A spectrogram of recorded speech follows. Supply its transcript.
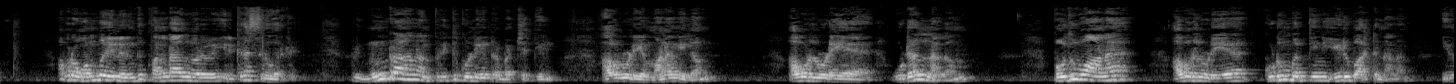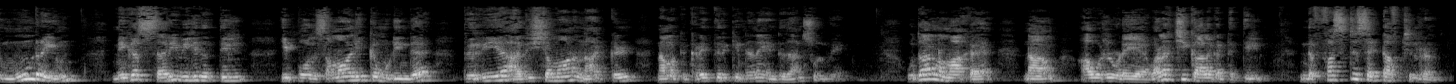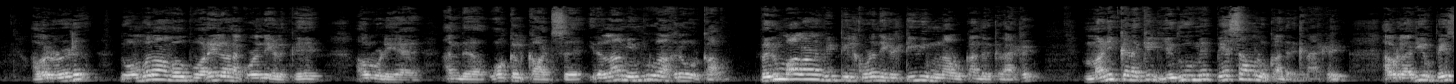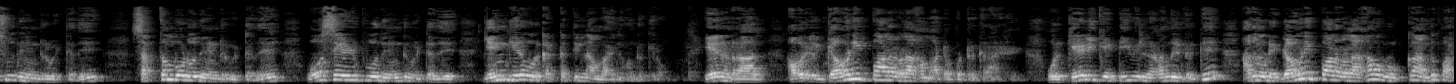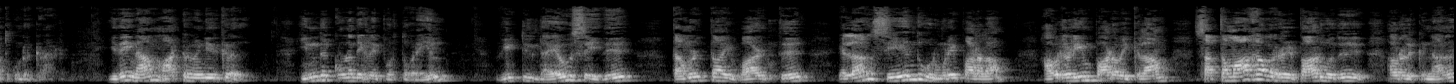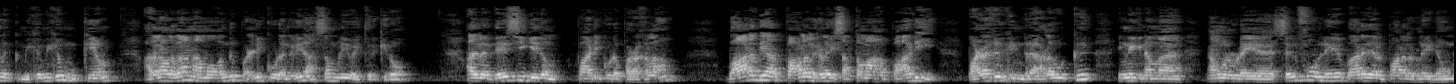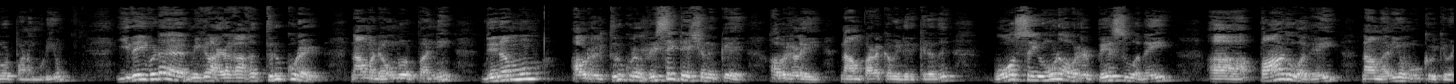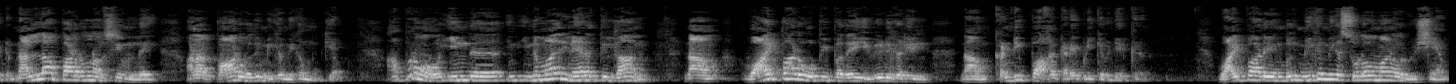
அப்புறம் ஒன்பதிலிருந்து பன்னெண்டாவது வரை இருக்கிற சிறுவர்கள். இப்படி மூன்றாக நாம் பிரித்துக் கொள்கின்ற பட்சத்தில் அவர்களுடைய மனநிலம் அவர்களுடைய உடல் நலம் பொதுவான அவர்களுடைய குடும்பத்தின் ஈடுபாட்டு நலம். இது மூன்றையும் மிக சரி விகிதத்தில் இப்போது சமாளிக்க முடிந்த பெரிய அதிர்ஷ்டமான நாட்கள் நமக்கு கிடைத்திருக்கின்றன என்றுதான் சொல்வேன். உதாரணமாக நாம் அவர்களுடைய வளர்ச்சி காலகட்டத்தில் இந்த ஃபர்ஸ்ட் செட் ஆஃப் சில்ட்ரன் அவர்களோடு இந்த ஒன்பதாம் வகுப்பு வரையிலான குழந்தைகளுக்கு அவர்களுடைய அந்த ஓக்கல் கார்ட்ஸ் இதெல்லாம் இம்ப்ரூவ் ஆகிற ஒரு காலம். பெரும்பாலான வீட்டில் குழந்தைகள் டிவி முன்னால் உட்கார்ந்து இருக்கிறார்கள் மணிக்கணக்கில் எதுவுமே பேசாமல் உட்கார்ந்து இருக்கிறார்கள் அவர்கள் அதிகம் பேசுவது நின்று விட்டது சத்தம் போடுவது நின்று விட்டது ஓசை எழுப்புவது நின்று விட்டது என்கிற ஒரு கட்டத்தில் நாம் வாழ்ந்து கொண்டிருக்கிறோம். ஏனென்றால் அவர்கள் கவனிப்பாளர்களாக மாற்றப்பட்டிருக்கிறார்கள். ஒரு கேளிக்கை டிவியில் நடந்துட்டு இருக்கு அதனுடைய கவனிப்பாளர்களாக அவர்கள் உட்கார்ந்து பார்த்துக் கொண்டிருக்கிறார்கள். இதை நாம் மாற்ற வேண்டியிருக்கிறது. இந்த குழந்தைகளை பொறுத்தவரையில் வீட்டில் தயவு செய்து தமிழ்தாய் வாழ்த்து எல்லாரும் சேர்ந்து ஒரு முறை பாடலாம். அவர்களையும் பாட வைக்கலாம். சத்தமாக அவர்கள் பாடுவது அவர்களுக்கு நலனுக்கு மிக மிக முக்கியம். அதனாலதான் நாம வந்து பள்ளிக்கூடங்களில் அசம்பிளி வைத்திருக்கிறோம். அதுல தேசிய கீதம் பாடி கூட பழகலாம். பாரதியார் பாடல்களை சத்தமாக பாடி பழகுகின்ற அளவுக்கு இன்னைக்கு நம்ம நம்மளுடைய செல்போன்லயே பாரதியார் பாடல்களை டவுன்லோட் பண்ண முடியும். இதைவிட மிக அழகாக திருக்குறள் நாம டவுன்லோட் பண்ணி தினமும் அவர்கள் திருக்குறள் ரிசைட்டேஷனுக்கு அவர்களை நாம் பழக்க வேண்டியிருக்கிறது. ஓசையோடு அவர்கள் பேசுவதை பாடுவதை நாம் அதிகம் ஊக்குவிக்க வேண்டும். நல்லா பாடணும்னு அவசியம் இல்லை. ஆனால் பாடுவது மிக மிக முக்கியம். அப்புறம் இந்த இந்த மாதிரி நேரத்தில் தான் நாம் வாய்ப்பாடு ஒப்பிப்பதை வீடுகளில் நாம் கண்டிப்பாக கடைபிடிக்க வேண்டியிருக்கிறது. வாய்ப்பாடு என்பது மிக மிக சுலபமான ஒரு விஷயம்.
